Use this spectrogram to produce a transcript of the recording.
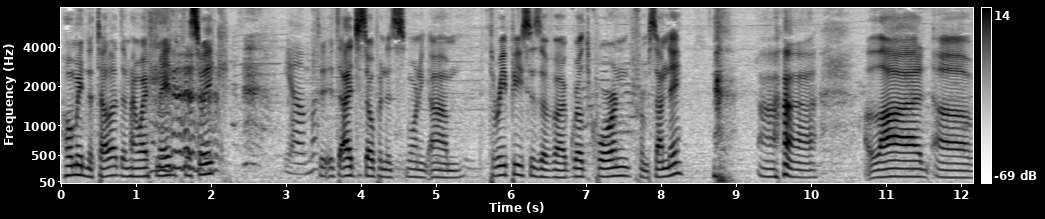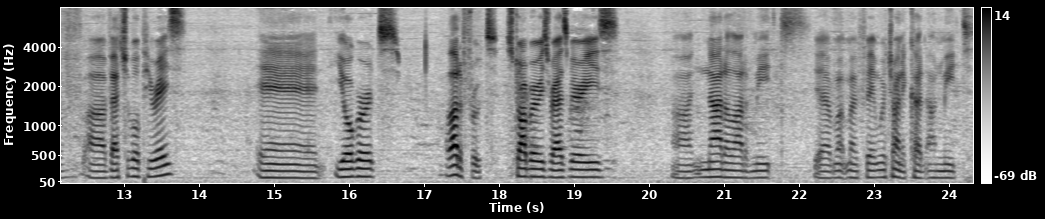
homemade Nutella that my wife made this week. Yum. It's, I just opened this morning. Um, three pieces of uh, grilled corn from Sunday. uh, a lot of uh, vegetable purees and yogurts. A lot of fruits, strawberries, raspberries. Uh, not a lot of meat. Yeah, my, my fam- we're trying to cut on meat.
